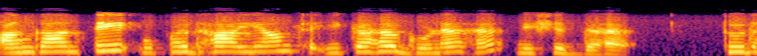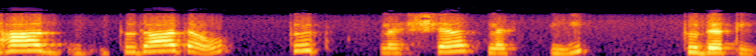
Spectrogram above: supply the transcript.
अङ्गान्ते उपधायां च इकः गुणः निषिद्धः। तुधा तुदादौ तुत् प्लस् श प्लस् इ तुदति।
